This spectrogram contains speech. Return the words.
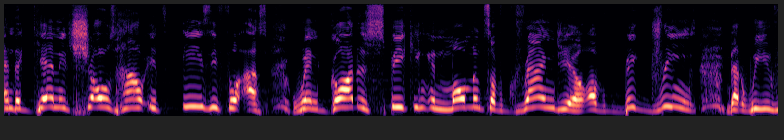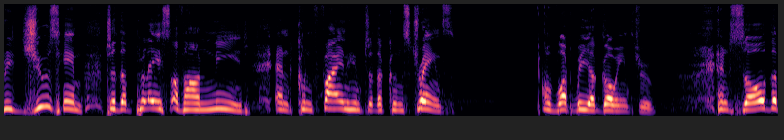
And again, it shows how it's easy for us when God is speaking in moments of grandeur, of big dreams, that we reduce him to the place of our need and confine him to the constraints of what we are going through. And so the,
